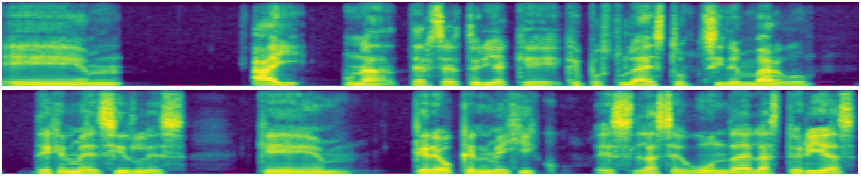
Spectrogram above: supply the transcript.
Em, hay una tercera teoría que, que postula esto. Sin embargo, déjenme decirles que creo que en México es la segunda de las teorías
